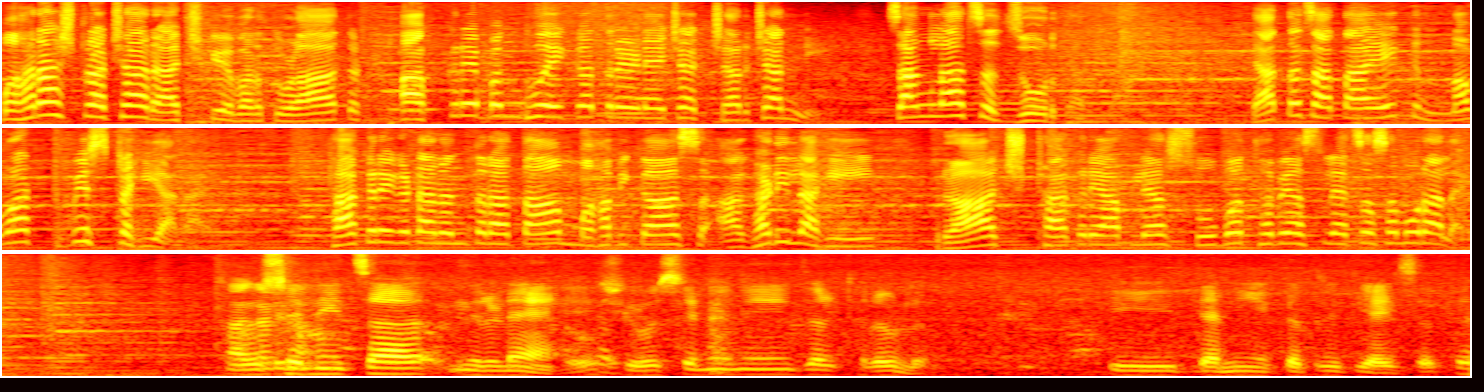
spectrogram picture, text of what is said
महाराष्ट्राच्या राजकीय वर्तुळात ठाकरे बंधू एकत्र येण्याच्या चर्चांनी चांगलाच जोर धरला. त्यातच आता एक नवा ट्विस्टही आलाय. ठाकरे गटानंतर आता महाविकास आघाडीलाही राज ठाकरे आपल्यासोबत हवे असल्याचं समोर आलंय. शिवसेनेचा निर्णय आहे. शिवसेनेने जर ठरवलं की त्यांनी एकत्रित यायचं तर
